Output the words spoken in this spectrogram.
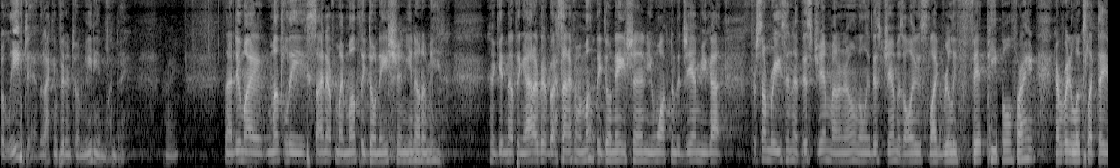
believed in that I can fit into a medium one day, right? And I do my monthly sign up for my monthly donation. You know what I mean? I get nothing out of it, but I sign up for my monthly donation. You walk into the gym, you got for some reason at this gym, I don't know, only this gym is always like really fit people, right? Everybody looks like they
